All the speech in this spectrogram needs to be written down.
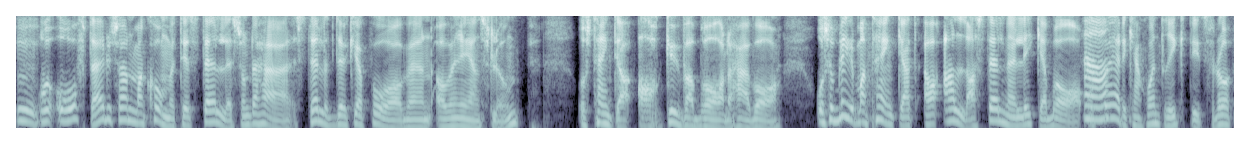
Mm, Och, och Ofta är det så att när man kommer till ett ställe som det här, stället dök jag på av en, av en ren slump. Och så tänkte jag, ah, gud vad bra det här var. Och så blir det man tänker att ja, alla ställen är lika bra. Och så är det kanske inte riktigt. För då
